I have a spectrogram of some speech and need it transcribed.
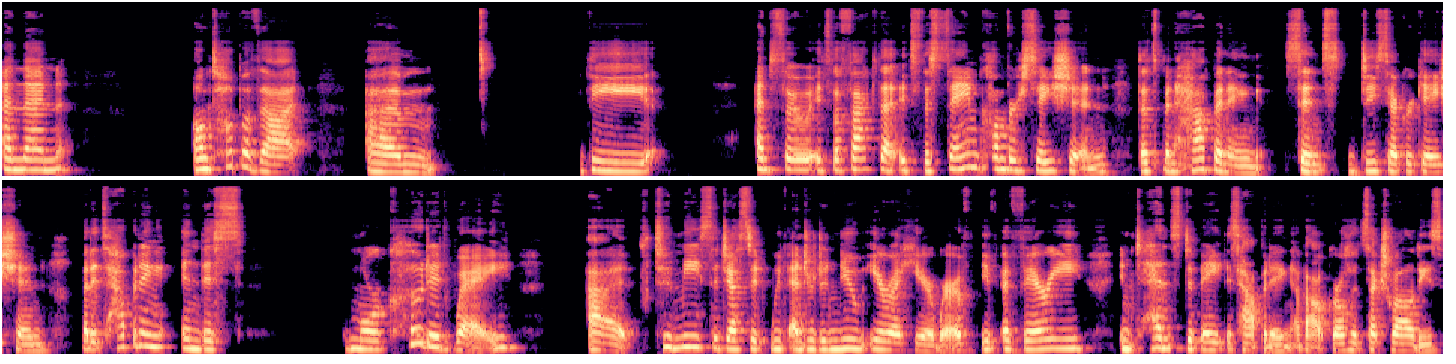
and then on top of that um, the and so it's the fact that it's the same conversation that's been happening since desegregation, but it's happening in this more coded way. Uh, to me, suggested we've entered a new era here where a, a very intense debate is happening about girlhood sexualities,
